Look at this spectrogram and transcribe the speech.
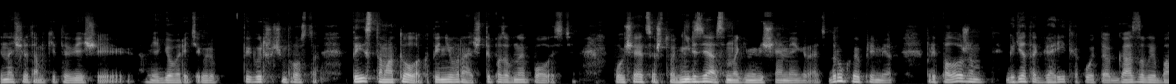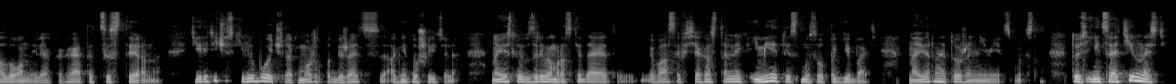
и начали там какие-то вещи там, ей говорить. Я говорю, ты говоришь очень просто. Ты стоматолог, ты не врач, ты по зубной полости. Получается, что нельзя со многими вещами играть. Другой пример. Предположим, где-то горит какой-то газовый баллон или какая-то цистерна. Теоретически любой человек может подбежать с огнетушителя. Но если взрывом раскидает вас и всех остальных, имеет ли смысл погибать? Наверное, тоже не имеет смысла. То есть инициативность,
